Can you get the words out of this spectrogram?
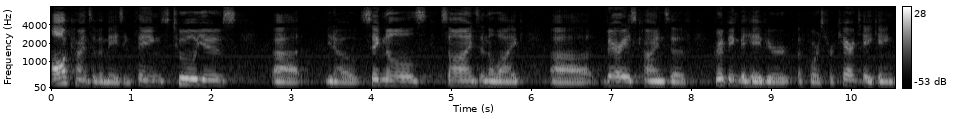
all kinds of amazing things tool use, uh, you know, signals, signs, and the like, uh, various kinds of gripping behavior, of course, for caretaking.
